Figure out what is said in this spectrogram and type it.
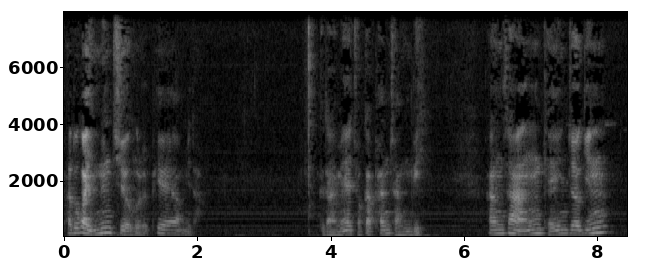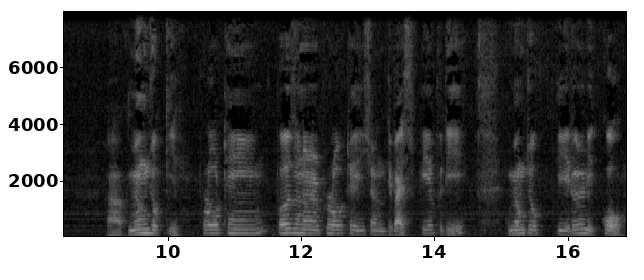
파도가 있는 지역을 피해야 합니다. 그 다음에 적합한 장비. 항상 개인적인 아, 구명조끼 플로팅 Personal Flotation Device PFD 구명조끼를 입고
